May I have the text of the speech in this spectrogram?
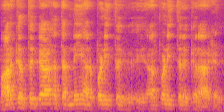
மார்க்கத்துக்காக தன்னை அர்ப்பணித்து அர்ப்பணித்திருக்கிறார்கள்.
